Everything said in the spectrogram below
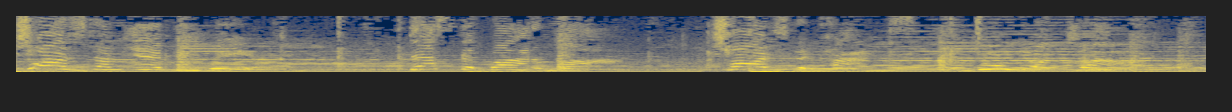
Charge them everywhere. That's the bottom line. Charge the cops. Do your job.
